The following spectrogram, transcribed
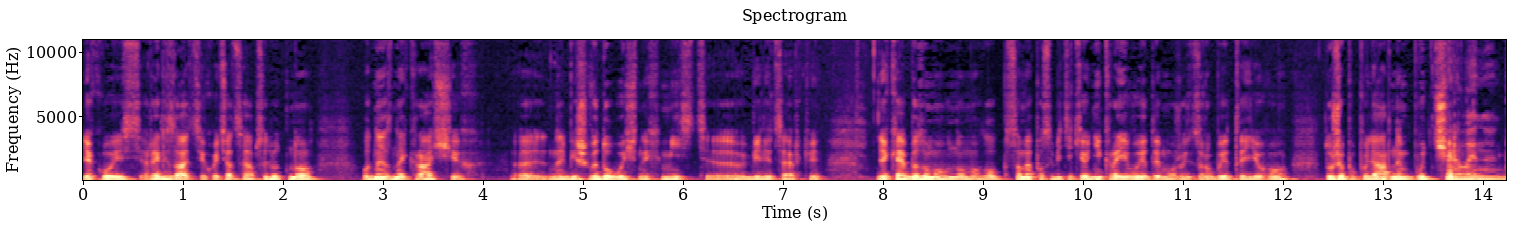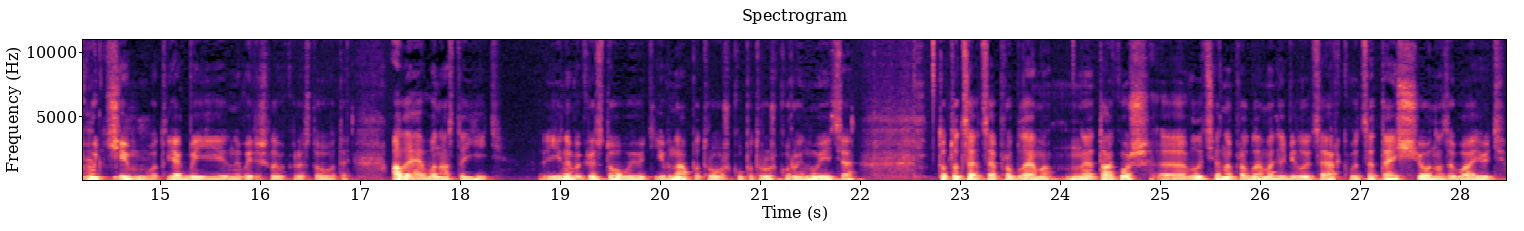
якоїсь реалізації. Хоча це абсолютно одне з найкращих, е, найбільш видовищних місць е, в Білій церкві, яке безумовно могло б саме по собі тільки одні краєвиди можуть зробити його дуже популярним будь-чим. Перлиною, так. будь-чим. Мгм. От як би її не вирішили використовувати. Але вона стоїть, її не використовують, і вона потрошку, потрошку руйнується. Тобто це, це проблема. Е, Також величезна проблема для Білої церкви це те, що називають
